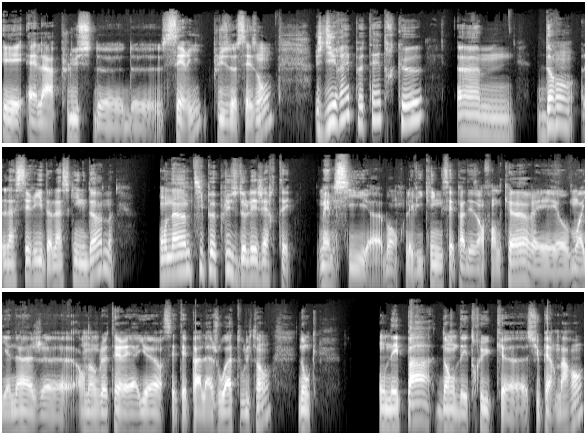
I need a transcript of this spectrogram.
et elle a plus de, séries, plus de saisons. Je dirais peut-être que euh, dans la série The Last Kingdom, on a un petit peu plus de légèreté même si euh, bon, les Vikings c'est pas des enfants de cœur et au Moyen Âge euh, en Angleterre et ailleurs c'était pas la joie tout le temps. Donc on n'est pas dans des trucs euh, super marrants,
